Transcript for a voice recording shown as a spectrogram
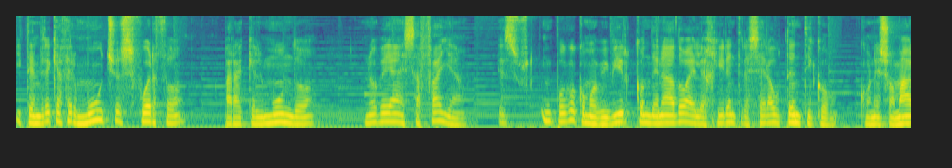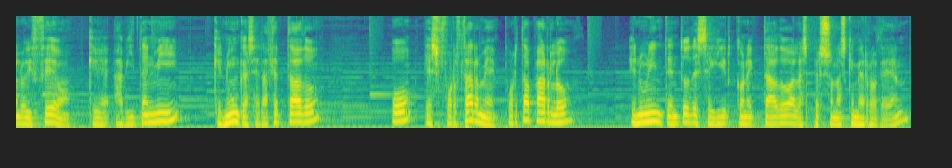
Y tendré que hacer mucho esfuerzo para que el mundo no vea esa falla. Es un poco como vivir condenado a elegir entre ser auténtico con eso malo y feo que habita en mí, que nunca será aceptado, o esforzarme por taparlo en un intento de seguir conectado a las personas que me rodean.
